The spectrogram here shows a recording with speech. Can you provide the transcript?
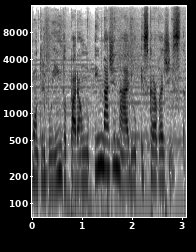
contribuindo para um imaginário escravagista.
